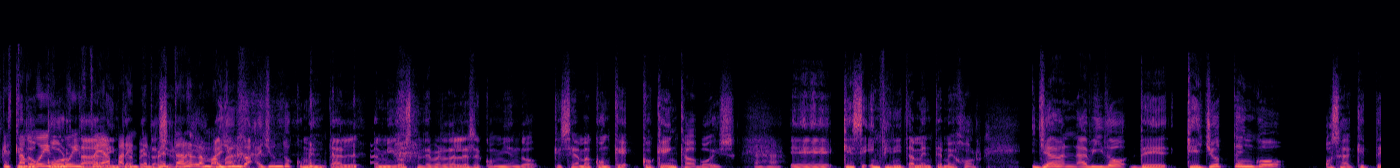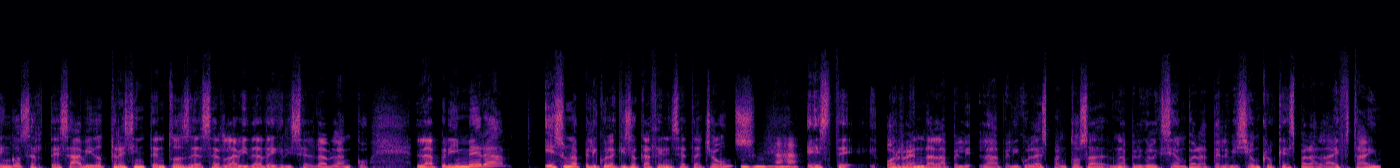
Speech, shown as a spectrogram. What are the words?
Que está quedó muy, corta muy fea para interpretar a la mamá. Hay un, hay un documental, amigos, que de verdad les recomiendo, que se llama Cocaine Cowboys, eh, que es infinitamente mejor. Ya han habido de que yo tengo, o sea, que tengo certeza, ha habido tres intentos de hacer la vida de Griselda Blanco. La primera es una película que hizo Catherine Zeta Jones. Este, horrenda la, peli- la película, espantosa, una película que hicieron para televisión, creo que es para Lifetime.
